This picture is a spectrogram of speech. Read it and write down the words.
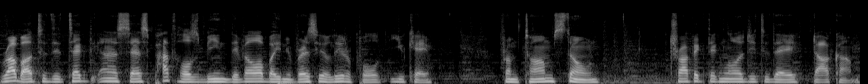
robot to detect and assess potholes being developed by University of Liverpool, UK. From Tom Stone, traffictechnologytoday.com.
